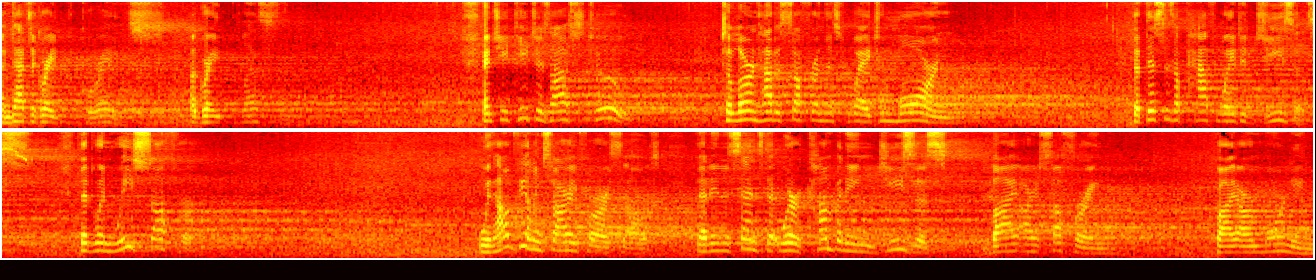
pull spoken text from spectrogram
And that's a great grace, a great blessing. And she teaches us too to learn how to suffer in this way, to mourn that this is a pathway to Jesus. That when we suffer, without feeling sorry for ourselves, that in a sense that we're accompanying Jesus by our suffering, by our mourning,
